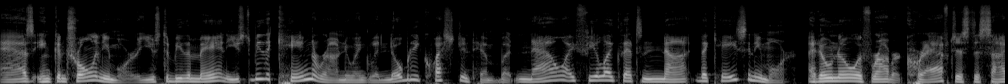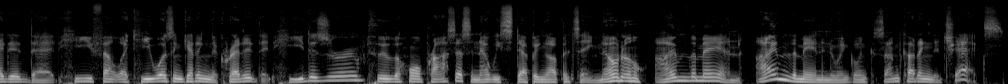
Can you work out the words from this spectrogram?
as in control anymore. He used to be the man, he used to be the king around New England. Nobody questioned him, but now I feel like that's not the case anymore. I don't know if Robert Kraft just decided that he felt like he wasn't getting the credit that he deserved through the whole process, and now he's stepping up and saying, No, no, I'm the man. I'm the man in New England because I'm cutting the checks.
